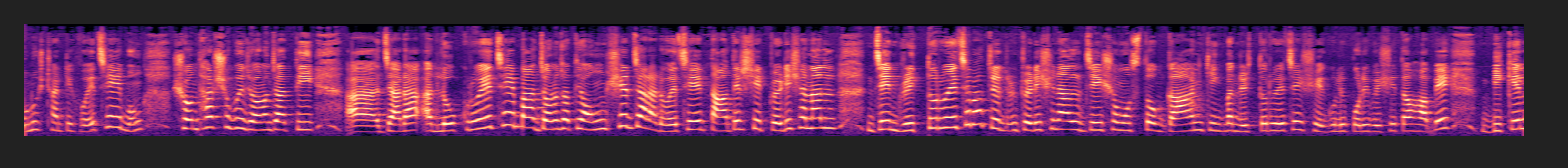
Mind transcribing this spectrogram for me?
অনুষ্ঠানটি হয়েছে এবং সন্ধ্যার সময় জনজাতি যারা লোক রয়েছে বা জনজাতি অংশের যারা রয়েছে, তাদের সেই ট্রেডিশনাল যে নৃত্য রয়েছে বা ট্রেডিশনাল যে সমস্ত গান কিংবা নৃত্য রয়েছে সেগুলি পরিবেশিত হবে বিকেল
